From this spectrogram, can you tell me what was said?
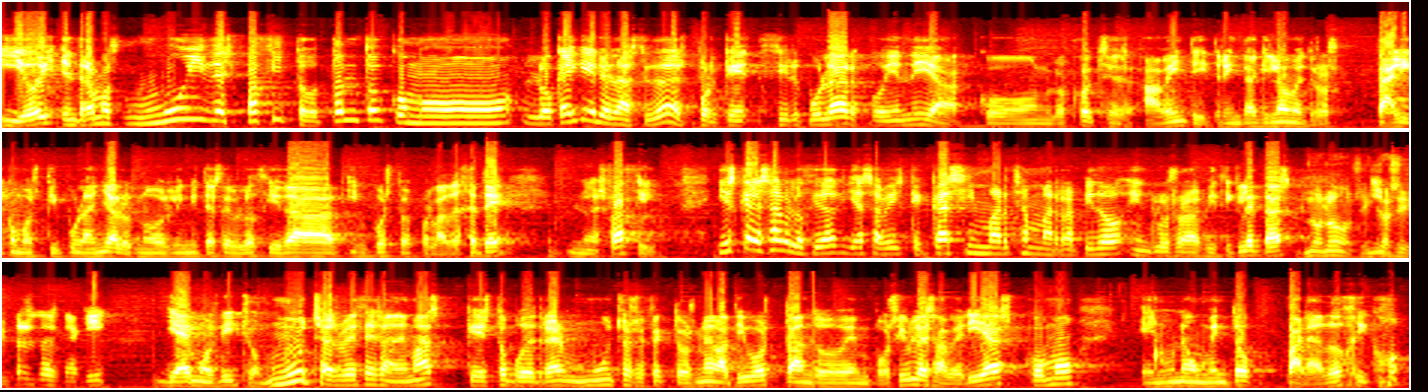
Y hoy entramos muy despacito, tanto como lo que hay que ir en las ciudades, porque circular hoy en día con los coches a 20 y 30 kilómetros, tal y como estipulan ya los nuevos límites de velocidad impuestos por la DGT, no es fácil. Y es que a esa velocidad ya sabéis que casi marchan más rápido incluso las bicicletas. No, no, sin Y casi. nosotros desde aquí ya hemos dicho muchas veces además que esto puede traer muchos efectos negativos tanto en posibles averías como en un aumento paradójico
